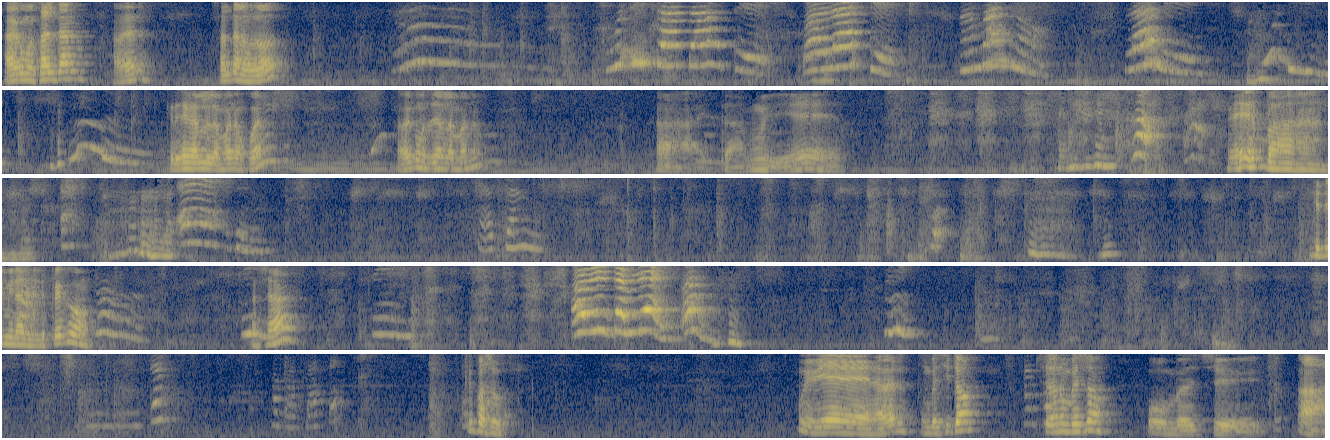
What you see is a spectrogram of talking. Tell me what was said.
A ver cómo saltan. A ver. ¿Saltan los dos? ¿Querés darle la mano a Juan? A ver cómo se dan la mano. Ahí está, muy bien. ¡Epa! ¿Qué te miran en el espejo? ¿Allá? ¿Qué pasó? Muy bien, a ver, un besito. ¿Se dan un beso? Un besito. Ah.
